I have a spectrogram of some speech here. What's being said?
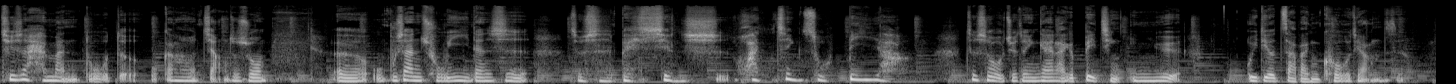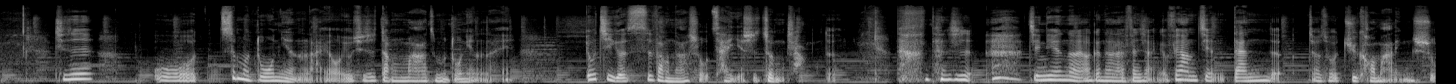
其实还蛮多的。我刚刚讲就说，呃，我不善厨艺，但是就是被现实环境所逼呀、啊。这时候我觉得应该来个背景音乐，我一定要砸板扣这样子。其实我这么多年来哦，尤其是当妈这么多年来，有几个私房拿手菜也是正常的。但是今天呢，要跟大家分享一个非常简单的，叫做焗烤马铃薯。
